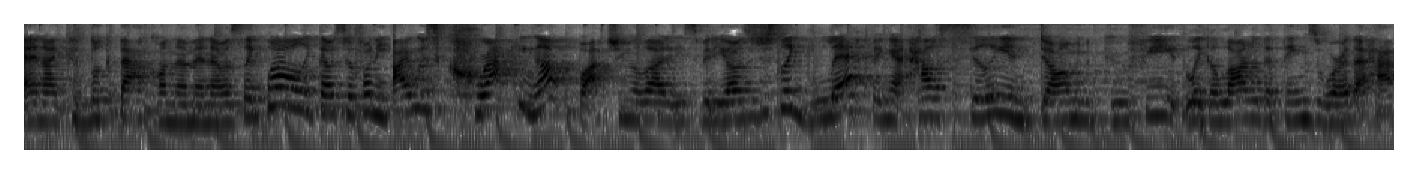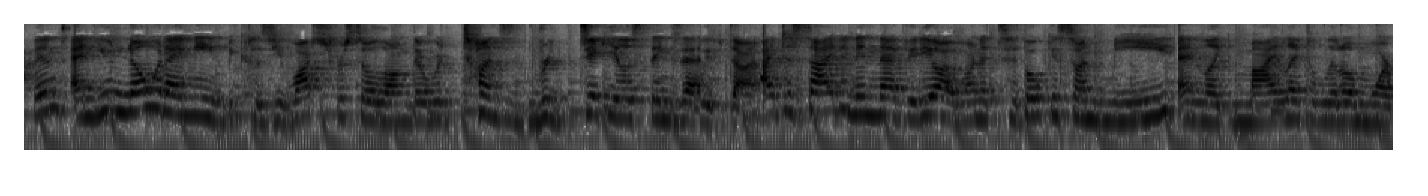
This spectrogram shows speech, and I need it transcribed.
and I could look back on them and I was like wow like that was so funny. I was cracking up watching a lot of these videos. Just like laughing at how silly and dumb and goofy like a lot of the things were that happened. And you know what I mean because you've watched for so long. There were tons of ridiculous things that we've done. I decided in that video I wanted to focus on me and like my life a little more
